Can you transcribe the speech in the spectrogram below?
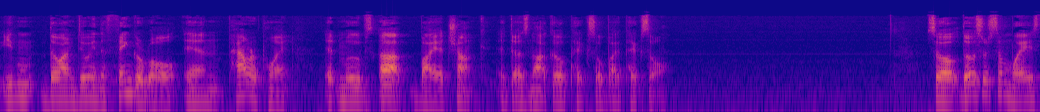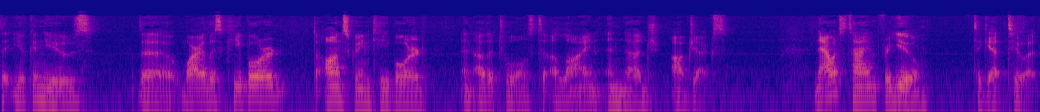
even though I'm doing the finger roll in PowerPoint, it moves up by a chunk. It does not go pixel by pixel. So those are some ways that you can use the wireless keyboard, the on-screen keyboard, and other tools to align and nudge objects. Now it's time for you to get to it.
